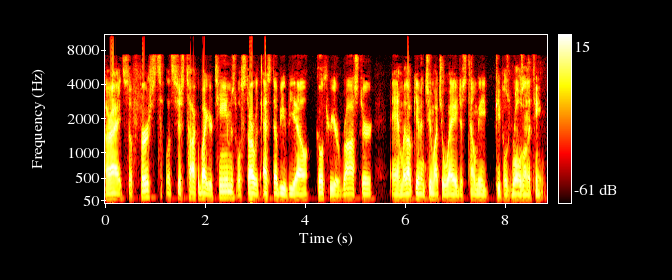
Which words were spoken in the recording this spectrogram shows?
All right, so first, let's just talk about your teams. We'll start with SWBL, go through your roster, and without giving too much away, just tell me people's roles on the team.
